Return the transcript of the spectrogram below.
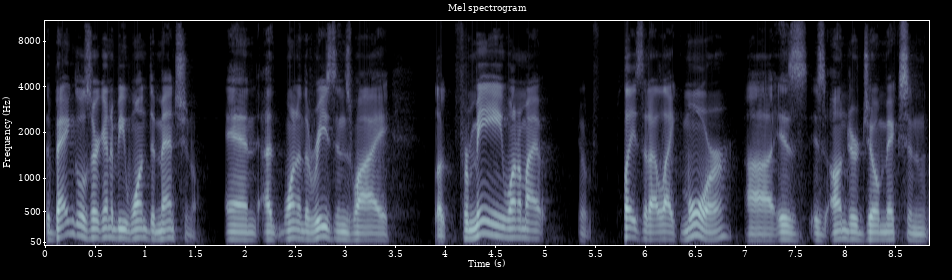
the Bengals are going to be one dimensional. And uh, one of the reasons why, look, for me, one of my you know, plays that I like more uh, is is under Joe Mixon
